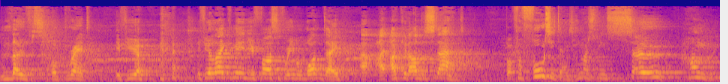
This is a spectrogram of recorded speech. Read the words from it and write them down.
loaves of bread. If you're, if you're like me and you fasted for even one day, I, I could understand. But for 40 days, he must have been so hungry.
